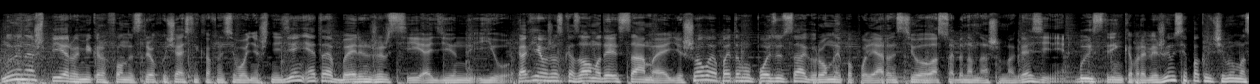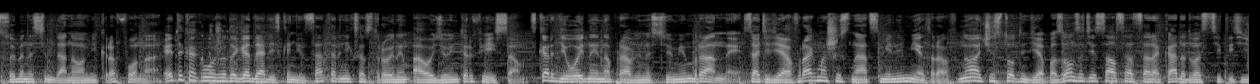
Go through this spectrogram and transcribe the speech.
Ну и наш первый микрофон из трех участников на сегодняшний день это Behringer C1U. Как я уже сказал, модель самая дешевая, поэтому пользуется огромной популярностью, особенно в нашем магазине. Быстренько пробежимся по ключевым особенностям данного микрофона. Это, как вы уже догадались, конденсаторник со встроенным аудиоинтерфейсом, с кардиоидной направленностью мембраны. Кстати, диафрагма 16 мм, ну а частотный диапазон затесался от 40 до 20 тысяч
